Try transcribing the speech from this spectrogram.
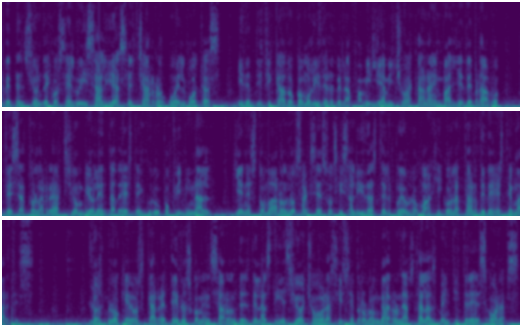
La detención de José Luis alias El Charro o El Botas, identificado como líder de la familia michoacana en Valle de Bravo, desató la reacción violenta de este grupo criminal, quienes tomaron los accesos y salidas del pueblo mágico la tarde de este martes. Los bloqueos carreteros comenzaron desde las 18 horas y se prolongaron hasta las 23 horas.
